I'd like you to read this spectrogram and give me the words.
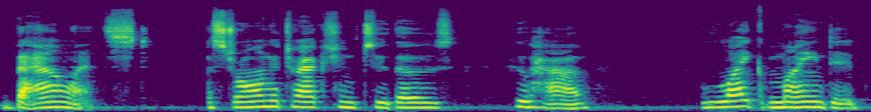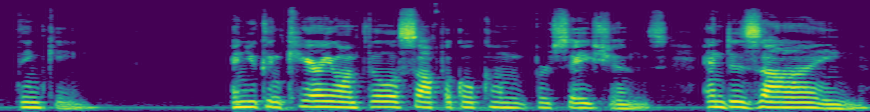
balanced, a strong attraction to those who have like minded thinking. And you can carry on philosophical conversations and design.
